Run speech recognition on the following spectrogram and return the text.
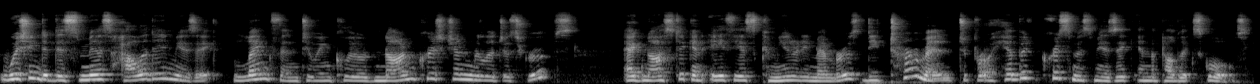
wishing to dismiss holiday music lengthened to include non Christian religious groups, agnostic and atheist community members determined to prohibit Christmas music in the public schools.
